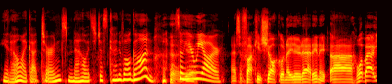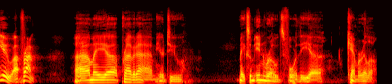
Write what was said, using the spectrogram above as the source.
you know, I got turned. Now it's just kind of all gone. So here we are. That's a fucking shock when they do that, isn't it? Uh, what about you, up front? I'm a uh, private eye. I'm here to make some inroads for the uh, Camarilla.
